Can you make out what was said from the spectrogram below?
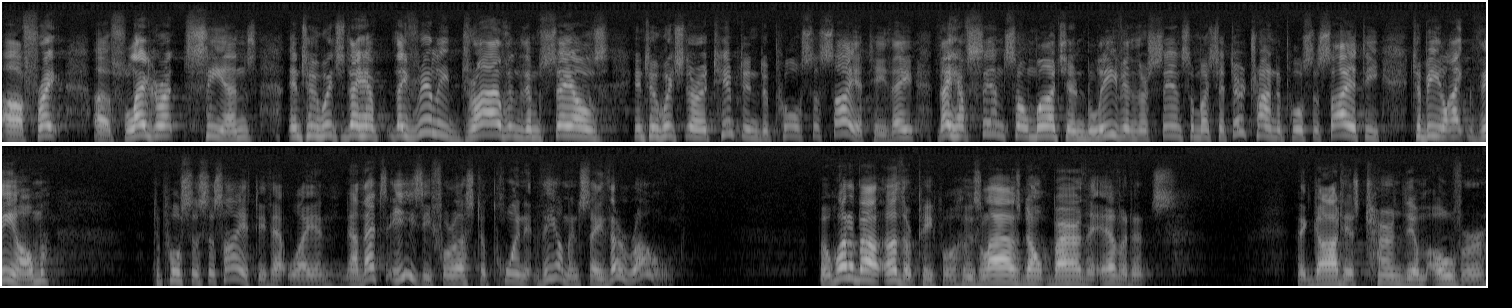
uh, fra- uh, flagrant sins into which they have, they've really driven themselves into which they're attempting to pull society. They, they have sinned so much and believe in their sin so much that they're trying to pull society to be like them, to push the society that way. And now that's easy for us to point at them and say they're wrong. But what about other people whose lives don't bear the evidence that God has turned them over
